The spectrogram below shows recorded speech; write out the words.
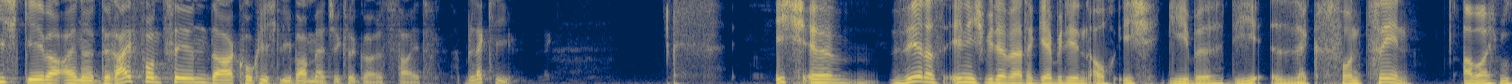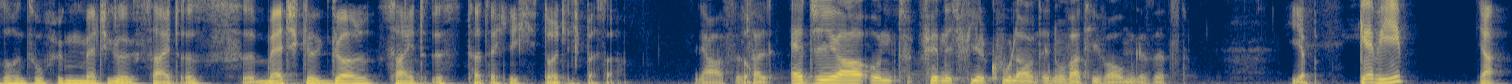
Ich gebe eine 3 von 10, da gucke ich lieber Magical Girls Side. Blackie. Ich äh, sehe das ähnlich wie der Werte Gabby, den auch ich gebe die 6 von 10. Aber ich muss noch hinzufügen, Magical Side ist, Magical Girl Side ist tatsächlich deutlich besser. Ja, es ist halt edgier und finde ich viel cooler und innovativer umgesetzt. Yep. Gabby, Ja.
